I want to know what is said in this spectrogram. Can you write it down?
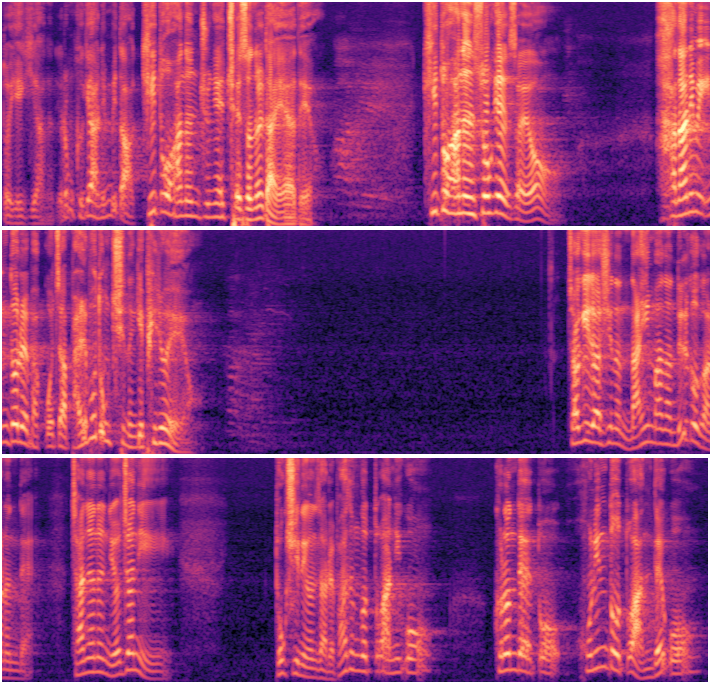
또 얘기하는 여러분 그게 아닙니다. 기도하는 중에 최선을 다해야 돼요. 기도하는 속에서요. 하나님의 인도를 받고자 발버둥 치는 게 필요해요. 자기 자신은 나이 많아 늙어가는데 자녀는 여전히 독신의 은사를 받은 것도 아니고 그런데 또 혼인도 또 안 되고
